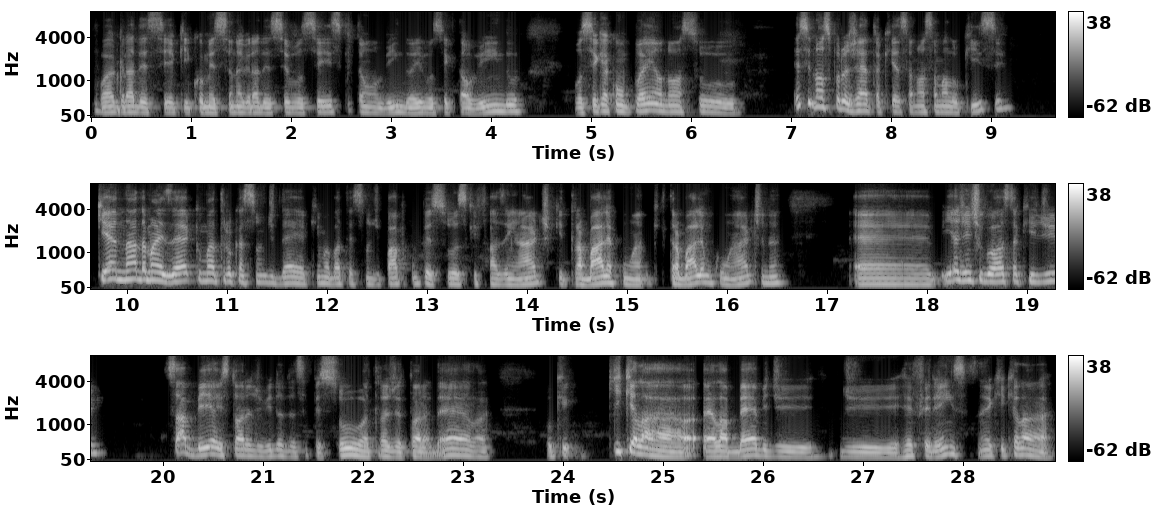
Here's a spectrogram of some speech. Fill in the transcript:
Vou agradecer aqui, começando a agradecer vocês que estão ouvindo aí, você que está ouvindo, você que acompanha o nosso esse nosso projeto aqui, essa nossa maluquice, que é nada mais é que uma trocação de ideia aqui, uma bateção de papo com pessoas que fazem arte, que trabalham com, que trabalham com arte, né? É, e a gente gosta aqui de saber a história de vida dessa pessoa, a trajetória dela, o que, que, que ela, ela bebe de, de referências, né? O que, que, ela,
